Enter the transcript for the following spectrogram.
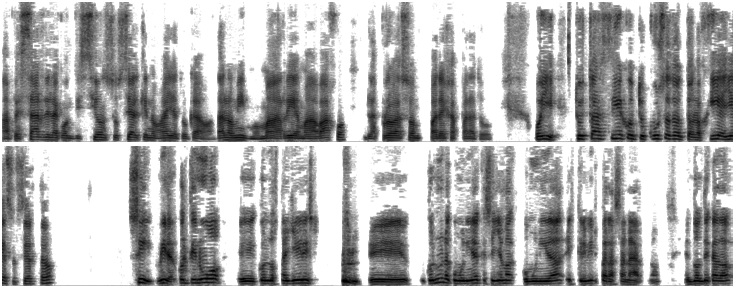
a pesar de la condición social que nos haya tocado. Da lo mismo, más arriba, más abajo, las pruebas son parejas para todos. Oye, tú estás, sigues con tus cursos de ontología y eso, ¿cierto? Sí, mira, continúo eh, con los talleres eh, con una comunidad que se llama Comunidad Escribir para Sanar, ¿no? En donde cada,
